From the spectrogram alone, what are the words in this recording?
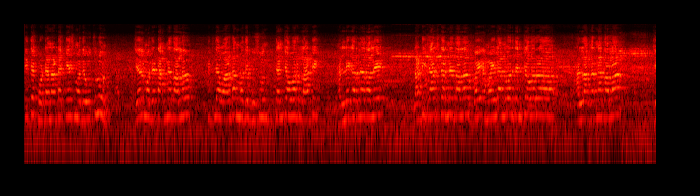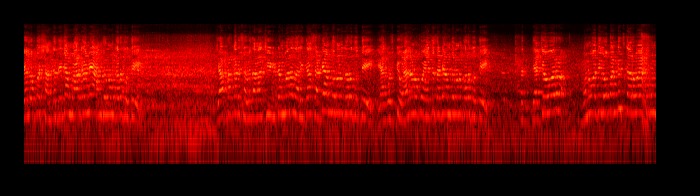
तिथे खोट्या नाट्या केसमध्ये उचलून जेलमध्ये टाकण्यात आलं. तिथल्या वार्डांमध्ये घुसून त्यांच्यावर लाठी हल्ले करण्यात आले. लाठीचार्ज करण्यात आला. बै महिलांवर त्यांच्यावर हल्ला करण्यात आला. जे लोक शांततेच्या मार्गाने आंदोलन करत होते ज्या प्रकारे संविधानाची विटंबना झाली त्यासाठी आंदोलन करत होते. या गोष्टी व्हायला नको याच्यासाठी आंदोलन करत होते. तर त्याच्यावर मनोवादी लोकांनीच कारवाई करून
